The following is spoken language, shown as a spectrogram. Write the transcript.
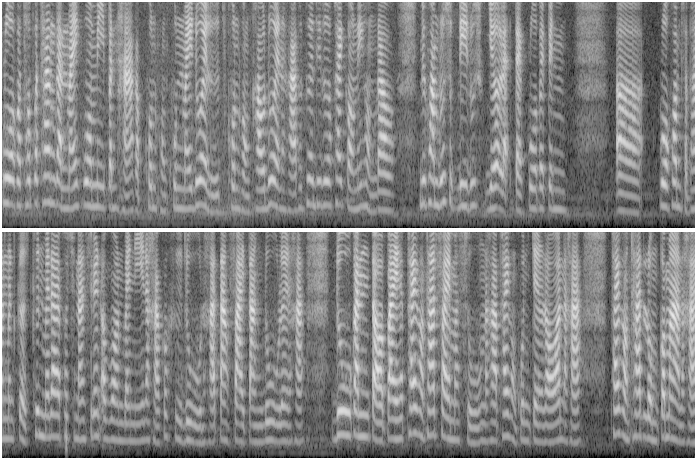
กลัวกระทบกระทั่งกันไหมกลัวมีปัญหากับคนของคุณไหมด้วย หรือคนของเขาด้วยนะคะ เพื่อนๆที่เลือกไพ่กองนี้ของเรา มีความรู้สึกดีรู้สึกเยอะแหละ แต่กลัวไปเป็นเอ่อ กลัวความสัมพันธ์มันเกิดขึ้นไม่ได้ เพราะฉะนั้น Seven of Wands ใบนี้นะคะ ก็คือดูนะคะ ต่างฝ่ายต่างดูเลยนะคะ ดูกันต่อไปไพ่ของธาตุไฟมาสูงนะคะไพ่ของคนใจร้อนนะคะไพ่ของธาตุลมก็มานะคะ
